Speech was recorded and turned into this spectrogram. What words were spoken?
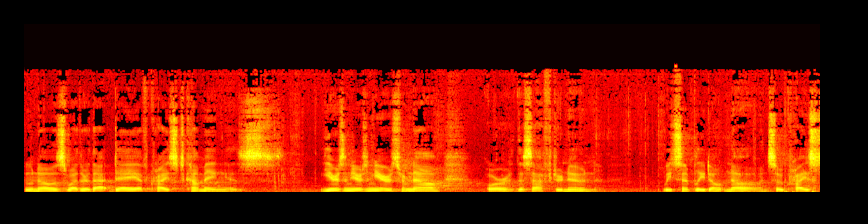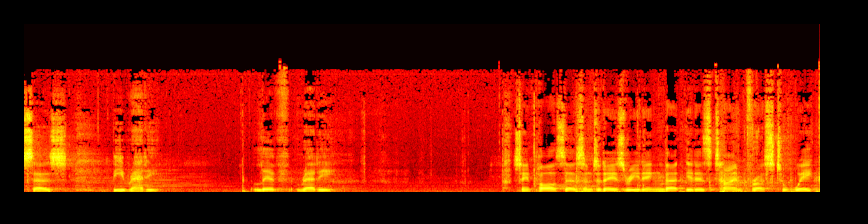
Who knows whether that day of Christ coming is years and years and years from now or this afternoon? We simply don't know. And so Christ says, Be ready, live ready. St. Paul says in today's reading that it is time for us to wake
